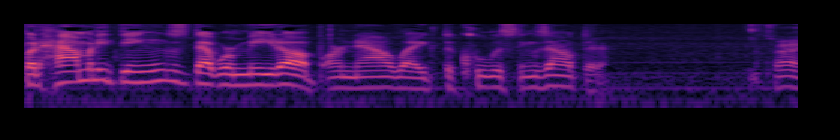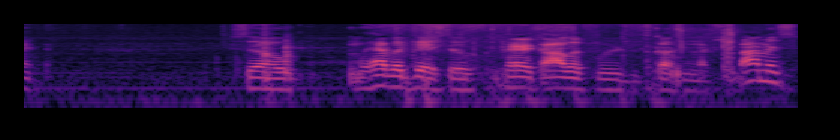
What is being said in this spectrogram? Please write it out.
but how many things that were made up are now like the coolest things out there? That's right. So we have like this. So Perik Olive, we're discussing Nefesh Bamis.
